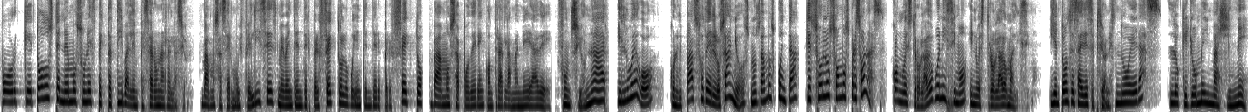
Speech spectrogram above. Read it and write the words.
porque todos tenemos una expectativa al empezar una relación. Vamos a ser muy felices, me va a entender perfecto, lo voy a entender perfecto, vamos a poder encontrar la manera de funcionar y luego con el paso de los años nos damos cuenta que solo somos personas, con nuestro lado buenísimo y nuestro lado malísimo. Y entonces hay decepciones. No eras lo que yo me imaginé,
